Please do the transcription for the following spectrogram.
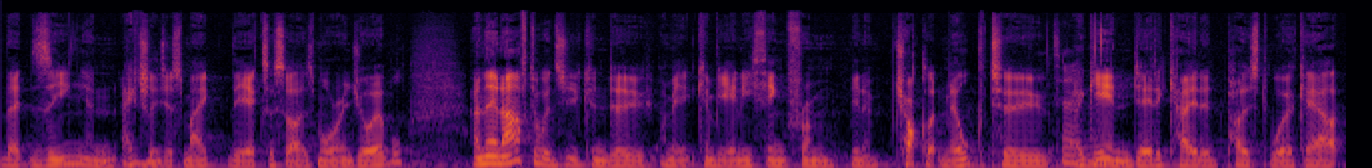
that zing and actually mm-hmm. just make the exercise more enjoyable. And then afterwards, you can do. I mean, it can be anything from you know chocolate milk to again dedicated post workout,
